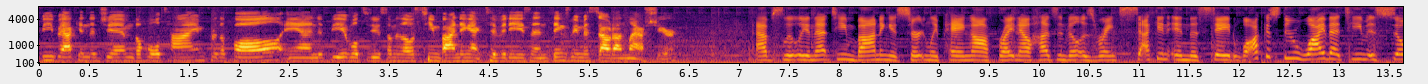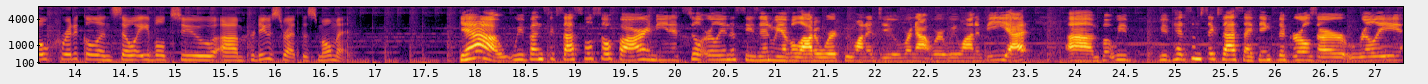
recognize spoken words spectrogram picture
be back in the gym the whole time for the fall and be able to do some of those team bonding activities and things we missed out on last year. Absolutely, and that team bonding is certainly paying off. Right now, Hudsonville is ranked second in the state. Walk us through why that team is so critical and so able to um, produce at this moment. Yeah, we've been successful so far. I mean, it's still early in the season. We have a lot of work we want to do. We're not where we want to be yet, um, but we've we've hit some success. I think the girls are really,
